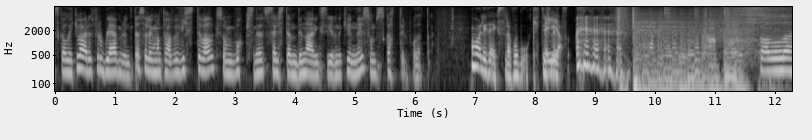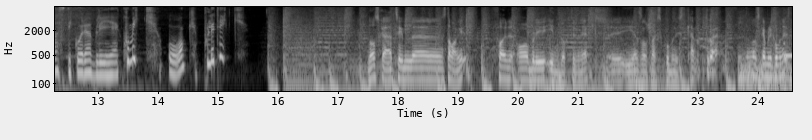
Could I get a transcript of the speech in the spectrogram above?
skal ikke være et problem rundt det, så lenge man tar bevisste valg som voksne, selvstendig næringsdrivende kvinner som skatter på dette. Og ha litt ekstra på bok til slutt. Ja. Skal stikkordet bli komikk og politikk? Nå skal jeg til eh, Stavanger for å bli indoktrinert i en sånn slags kommunistcamp, tror jeg. Nå skal jeg bli kommunist,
